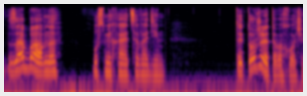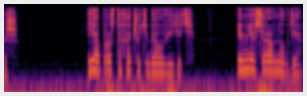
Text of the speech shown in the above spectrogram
Забавно, усмехается Вадим. Ты тоже этого хочешь? Я просто хочу тебя увидеть. И мне все равно где.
